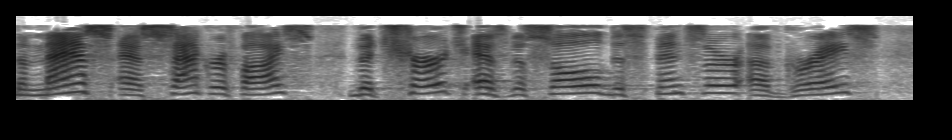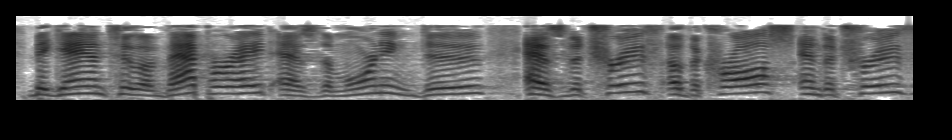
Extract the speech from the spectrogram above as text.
the Mass as sacrifice, the church as the sole dispenser of grace began to evaporate as the morning dew, as the truth of the cross and the truth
